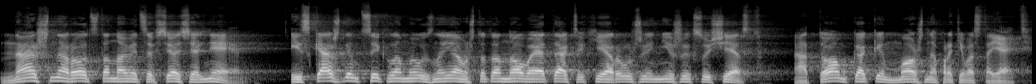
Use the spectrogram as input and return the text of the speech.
Наш народ становится все сильнее – И с каждым циклом мы узнаем что-то новое о тактике и оружии низших существ, о том, как им можно противостоять.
